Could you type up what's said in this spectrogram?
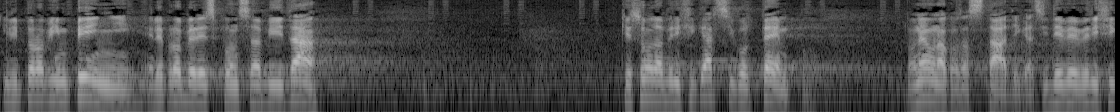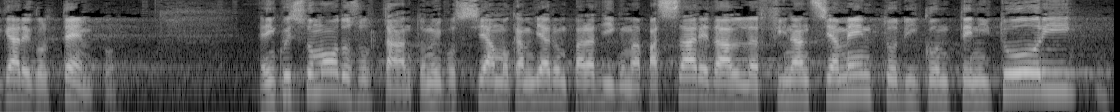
i propri impegni e le proprie responsabilità che sono da verificarsi col tempo. Non è una cosa statica, si deve verificare col tempo. E in questo modo soltanto noi possiamo cambiare un paradigma, passare dal finanziamento di contenitori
